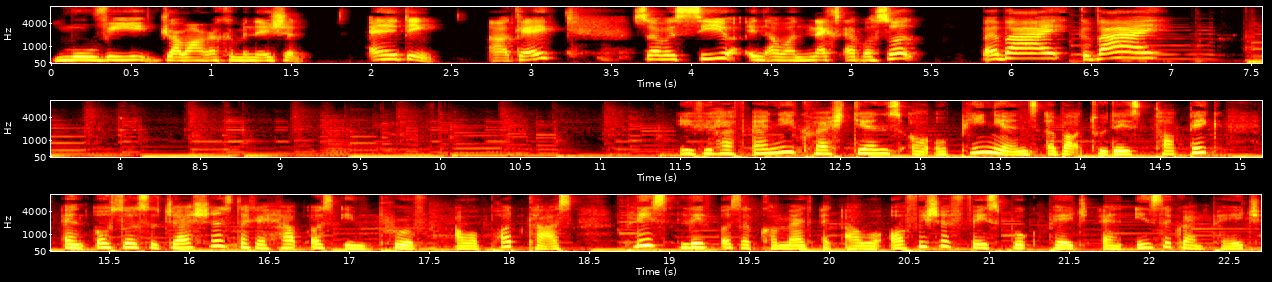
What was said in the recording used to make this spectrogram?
movie, drama recommendation. Anything. Okay? So I will see you in our next episode. Bye bye. Goodbye. If you have any questions or opinions about today's topic and also suggestions that can help us improve our podcast, please leave us a comment at our official Facebook page and Instagram page,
